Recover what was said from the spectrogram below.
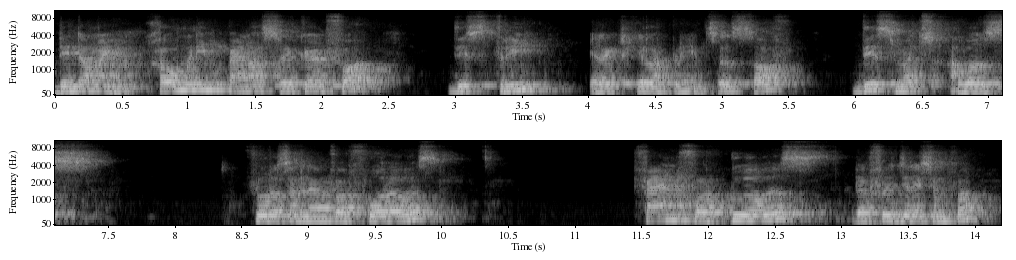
determine how many panels required for these three electrical appliances of this much hours. Fluorescent lamp for 4 hours, fan for 2 hours, refrigeration for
